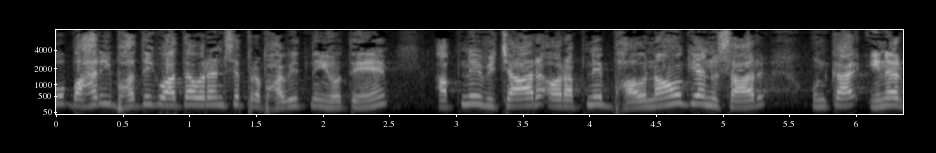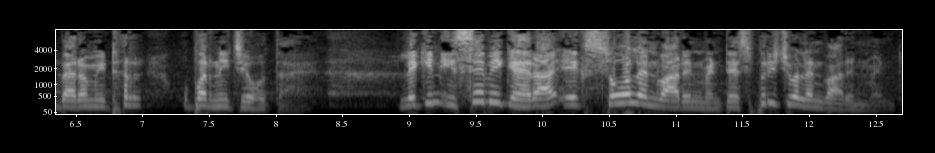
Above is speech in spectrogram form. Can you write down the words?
वो बाहरी भौतिक वातावरण से प्रभावित नहीं होते हैं। अपने विचार और अपने भावनाओं के अनुसार उनका इनर बैरोमीटर ऊपर नीचे होता है। लेकिन इससे भी गहरा एक सोल एनवायरमेंट है स्पिरिचुअल एनवायरमेंट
